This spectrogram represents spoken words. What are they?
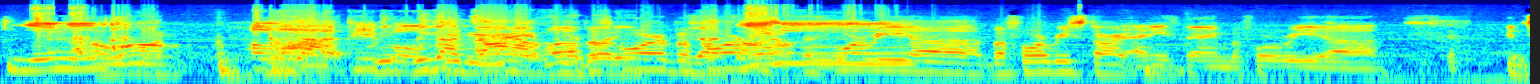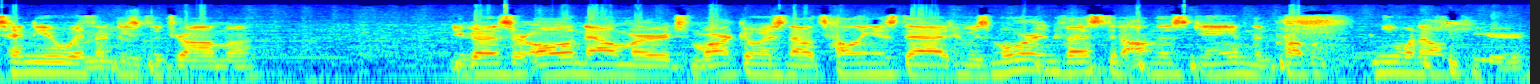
Yinny. Oh A lot got- of people. We, we got All Dawn Alright, out for well you, buddy. before We got before we, before we uh before we start anything, before we uh continue with any of the drama, you guys are all now merged. Marco is now telling his dad, who is more invested on this game than probably anyone else here.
